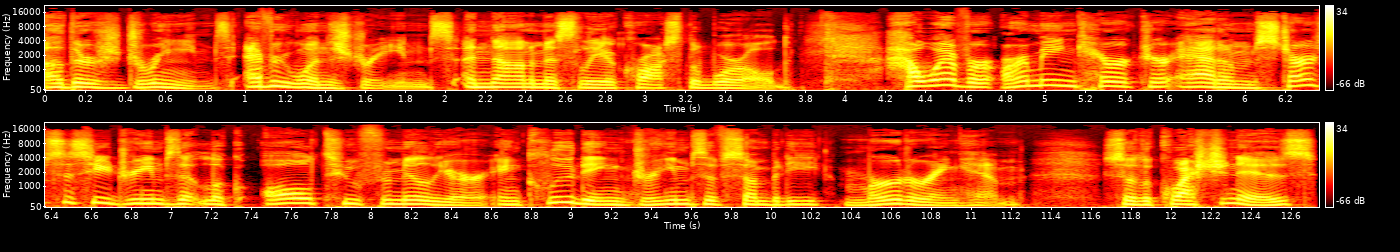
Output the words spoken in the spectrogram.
others' dreams, everyone's dreams, anonymously across the world. However, our main character, Adam, starts to see dreams that look all too familiar, including dreams of somebody murdering him. So the question is,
